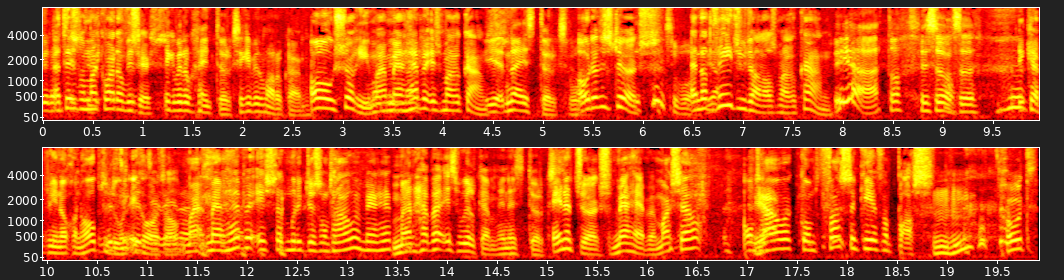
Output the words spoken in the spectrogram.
Het is nog maar kwart over zes. Ik ben ook geen Turks, ik ben Marokkaan. Oh, sorry, maar merhaba is Marokkaans. Ja, nee, is Turks woord. Oh, dat is Turks. Turks woord, en dat ja. weet u dan als Marokkaan? Ja, toch. Is zoals, uh... Ik heb hier nog een hoop te doen, ik hoor het al. Maar merhaba is, dat moet ik dus onthouden? Merhaba, merhaba is welkom in het Turks. In het Turks, merhaba. Marcel, onthouden, ja. komt vast een keer van pas. Mm -hmm. Goed,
